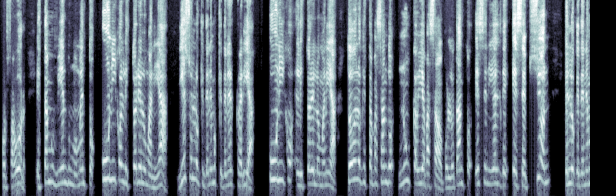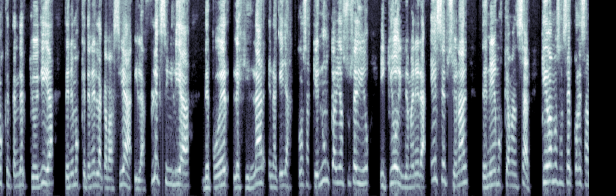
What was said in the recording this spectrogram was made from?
Por favor, estamos viendo un momento único en la historia de la humanidad. Y eso es lo que tenemos que tener claridad. Único en la historia de la humanidad. Todo lo que está pasando nunca había pasado. Por lo tanto, ese nivel de excepción es lo que tenemos que entender que hoy día tenemos que tener la capacidad y la flexibilidad de poder legislar en aquellas cosas que nunca habían sucedido y que hoy de manera excepcional tenemos que avanzar. ¿Qué vamos a hacer con, esas,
